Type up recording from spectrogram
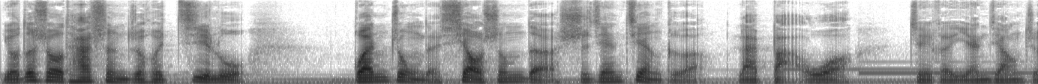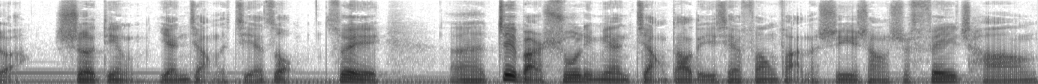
有的时候他甚至会记录观众的笑声的时间间隔，来把握这个演讲者。设定演讲的节奏，所以，呃，这本书里面讲到的一些方法呢，实际上是非常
